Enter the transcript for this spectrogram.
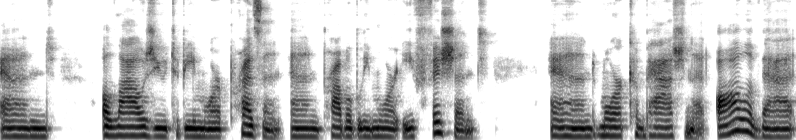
and allows you to be more present and probably more efficient and more compassionate, all of that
